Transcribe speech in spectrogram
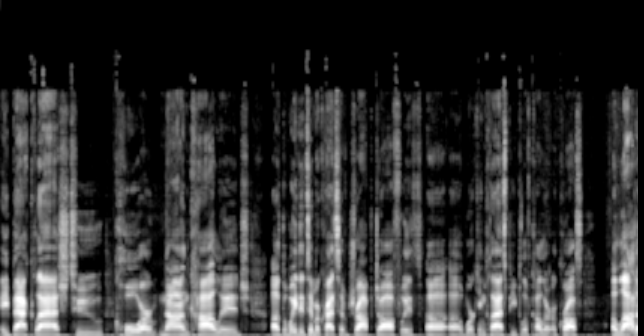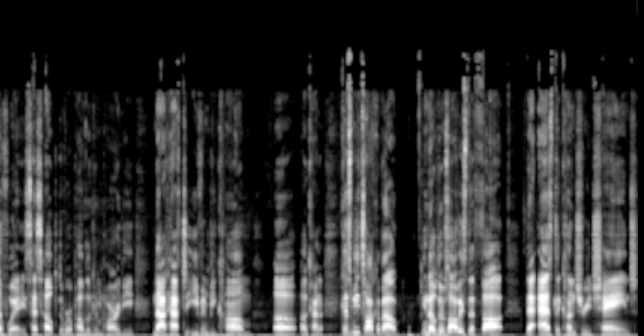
a backlash to core non college, uh, the way that Democrats have dropped off with uh, uh, working class people of color across a lot of ways has helped the Republican Party not have to even become a, a kind of. Because we talk about, you know, there's always the thought that as the country changed,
